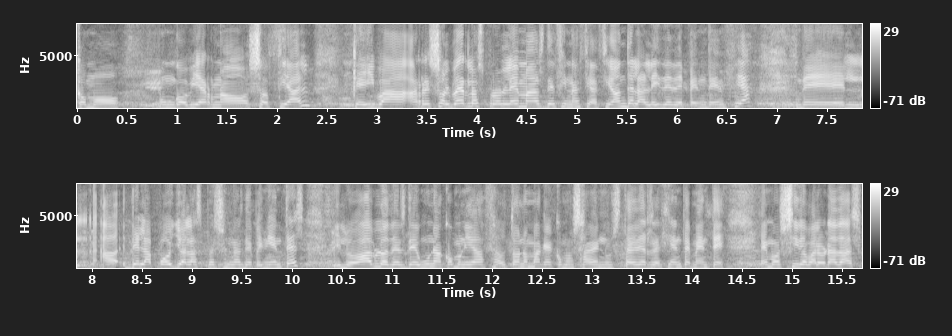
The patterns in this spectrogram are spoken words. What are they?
como un gobierno social que iba a resolver los problemas de financiación de la ley de dependencia, del, del apoyo a las personas dependientes y lo hablo desde una comunidad autónoma que como saben ustedes recientemente hemos sido valoradas,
